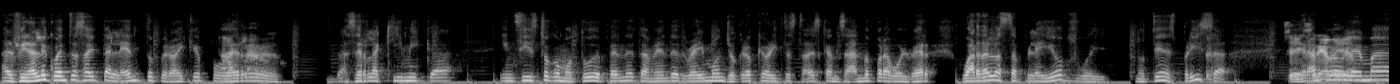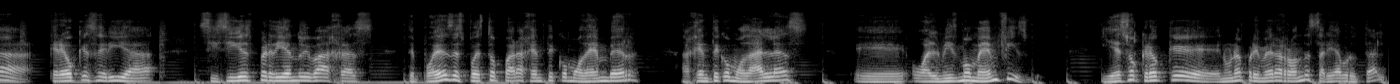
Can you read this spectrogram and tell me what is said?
Al final de cuentas hay talento, pero hay que poder ah, hacer la química. Insisto, como tú, depende también de Draymond. Yo creo que ahorita está descansando para volver. Guárdalo hasta playoffs, güey. No tienes prisa. el gran problema creo que sería si sigues perdiendo y bajas, te puedes después topar a gente como Denver, a gente como Dallas eh, o al mismo Memphis. Y eso creo que en una primera ronda estaría brutal.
